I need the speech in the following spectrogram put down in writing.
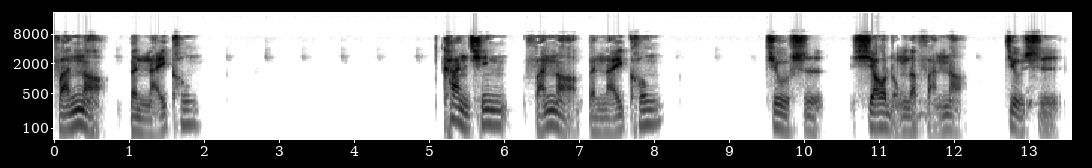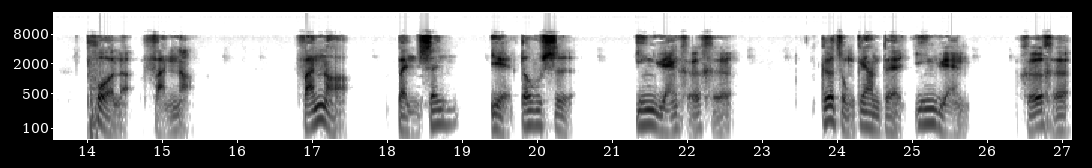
烦恼本来空，看清烦恼本来空，就是消融的烦恼，就是破了烦恼。烦恼本身也都是因缘和合，各种各样的因缘和合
